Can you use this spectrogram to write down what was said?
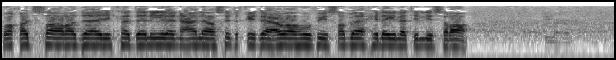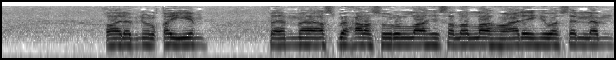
وقد صار ذلك دليلا على صدق دعواه في صباح ليلة الإسراء. قال ابن القيم فأما أصبح رسول الله صلى الله عليه وسلم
